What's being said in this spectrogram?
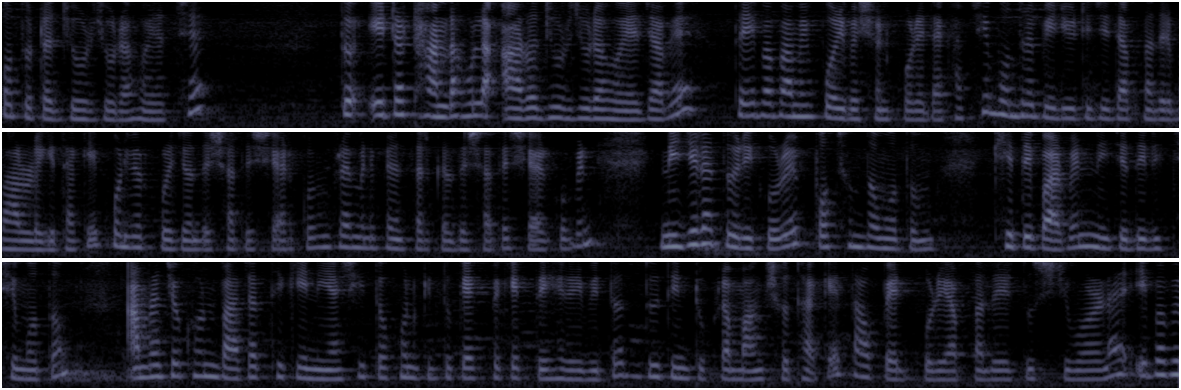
কতটা জোর জোড়া হয়েছে। তো এটা ঠান্ডা হলে আরও জোরজোড়া হয়ে যাবে। তো এভাবে আমি পরিবেশন করে দেখাচ্ছি। বন্ধুরা, ভিডিওটি যদি আপনাদের ভালো লেগে থাকে, পরিবার পরিজনদের সাথে শেয়ার করবেন ফ্যামিলি ফ্রেন্ড সার্কেলদের সাথে শেয়ার করবেন। নিজেরা তৈরি করে পছন্দ মতন খেতে পারবেন, নিজেদের ইচ্ছে মতো আমরা যখন বাজার থেকে নিয়ে আসি, তখন কিন্তু এক প্যাকেট তেহারের ভিতর দুই তিন টুকরা মাংস থাকে, তাও পেট ভরে আপনাদের তুষ্টি না এভাবে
